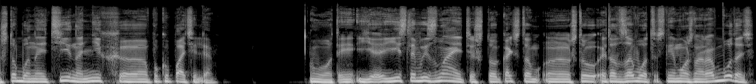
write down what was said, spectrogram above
чтобы найти на них покупателя. Вот. И если вы знаете, что качество, что этот завод, с ним можно работать,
